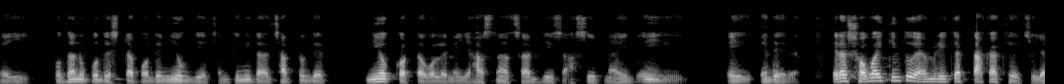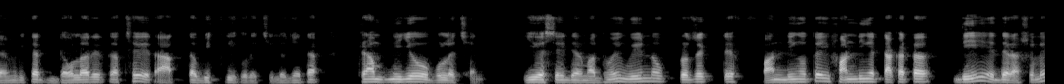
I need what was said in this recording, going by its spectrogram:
এই প্রধান উপদেষ্টা পদে নিয়োগ দিয়েছেন। তিনি তার ছাত্রদের নিয়োগকর্তা বলেন, এই যে হাসনাত সার্জিস, আসিফ নাহিদ, এই এই এদের। এরা সবাই কিন্তু আমেরিকার টাকা খেয়েছিল। আমেরিকার ডলারের কাছে এরা আত্মা বিক্রি করেছিল, যেটা ট্রাম্প নিজেও বলেছেন। ইউএসএইড এর মাধ্যমে বিভিন্ন প্রজেক্টে ফান্ডিং হতো, এই ফান্ডিং এর টাকাটা দিয়ে এদের আসলে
